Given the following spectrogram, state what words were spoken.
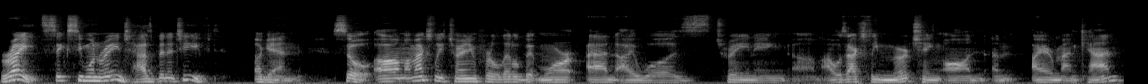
Right, 61 range has been achieved again. So, um, I'm actually training for a little bit more, and I was training, um, I was actually merching on an Iron Man can,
